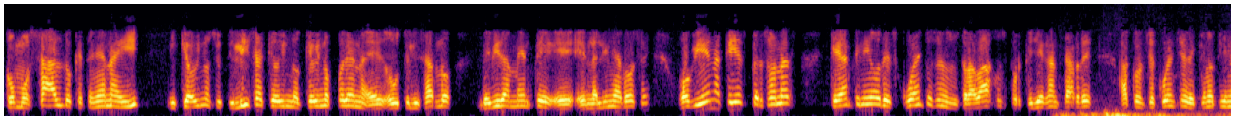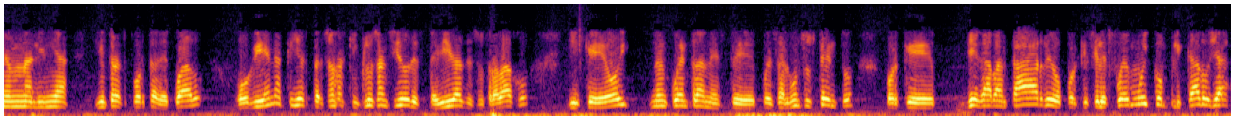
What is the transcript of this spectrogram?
como saldo que tenían ahí y que hoy no se utiliza, que hoy no, que hoy no pueden eh, utilizarlo debidamente eh, en la línea 12, o bien aquellas personas que han tenido descuentos en sus trabajos porque llegan tarde a consecuencia de que no tienen una línea y un transporte adecuado, o bien aquellas personas que incluso han sido despedidas de su trabajo y que hoy no encuentran este pues algún sustento porque llegaban tarde o porque se les fue muy complicado ya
